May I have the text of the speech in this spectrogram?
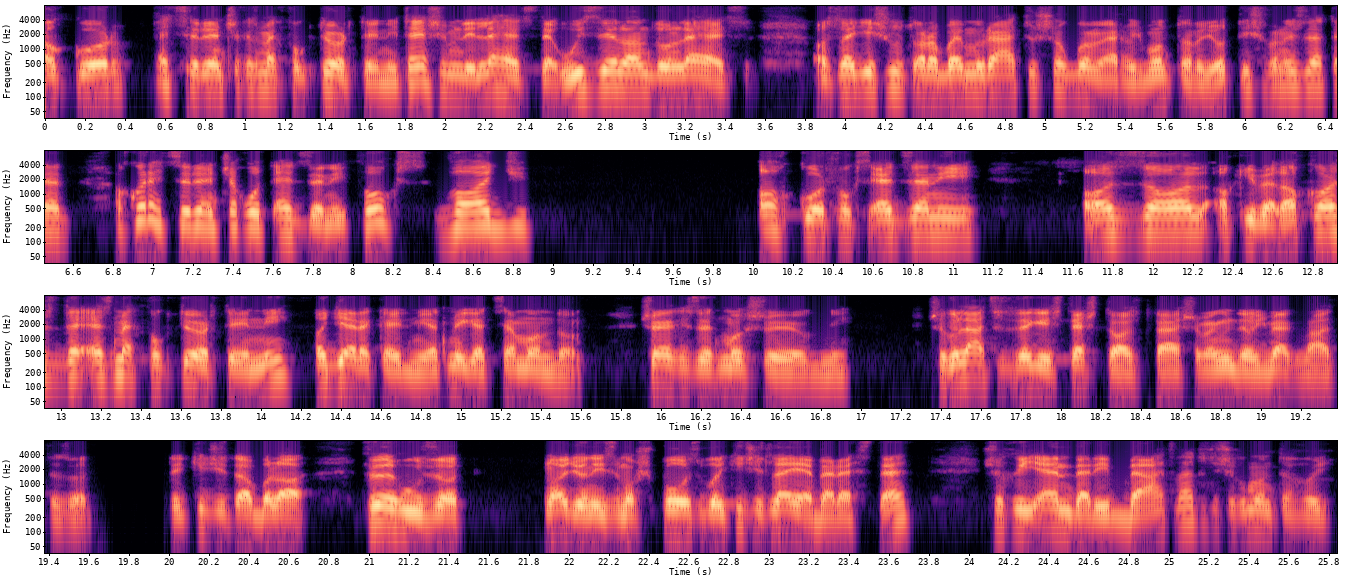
akkor egyszerűen csak ez meg fog történni. Teljesen mindegy, lehetsz te Új-Zélandon, lehetsz az Egyesült Arab Emirátusokban, mert hogy mondtad, hogy ott is van üzleted, akkor egyszerűen csak ott edzeni fogsz, vagy akkor fogsz edzeni azzal, akivel akarsz, de ez meg fog történni a gyerekeid miatt, még egyszer mondom. És elkezdett mosolyogni. És akkor hogy az egész testtartása, meg minden, hogy megváltozott. Egy kicsit abból a fölhúzott nagyon izmos pózból egy kicsit lejjebb eresztett, és akkor egy emberi átváltott, és akkor mondta, hogy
